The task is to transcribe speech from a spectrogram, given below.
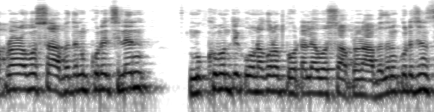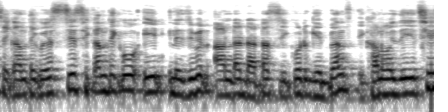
আপনারা অবশ্য আবেদন করেছিলেন, মুখ্যমন্ত্রী কোনো না কোনো পোর্টালে অবশ্য আপনারা আবেদন করেছেন, সেখান থেকে এসছে, সেখান থেকেও ineligible under data secure grievance এখানেও দিয়েছে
